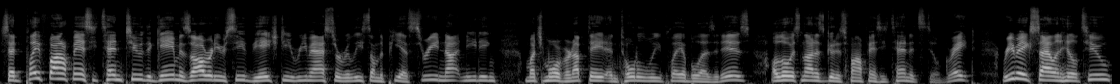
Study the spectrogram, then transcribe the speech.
Said, Play Final Fantasy X 2. The game has already received the HD remaster released on the PS3, not needing much more of an update and totally playable as it is. Although it's not as good as Final Fantasy X, it's still great. Remake Silent Hill 2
